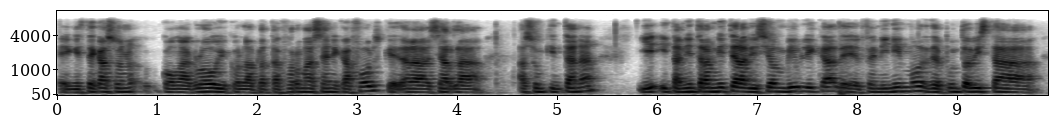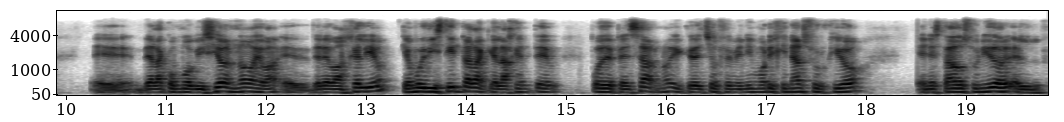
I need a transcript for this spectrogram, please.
en este caso con Aglow y con la plataforma Seneca Falls, que da la charla Asun Quintana, y, también transmite la visión bíblica del feminismo desde el punto de vista eh, de la conmovisión ¿no? Eh, del Evangelio, que es muy distinta a la que la gente puede pensar, ¿no? y que de hecho el feminismo original surgió en Estados Unidos, el,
